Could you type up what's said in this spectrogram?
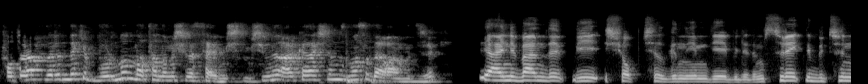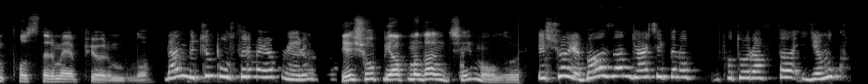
fotoğraflarındaki burnunla tanımış ve sevmiştim. Şimdi arkadaşlarımız nasıl devam edecek? Yani ben de bir shop çılgınıyım diyebilirim. Sürekli bütün postlarıma yapıyorum bunu. Ben bütün postlarıma yapmıyorum. Ya shop yapmadan şey mi olur? Ya şöyle bazen gerçekten o fotoğrafta yamuk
